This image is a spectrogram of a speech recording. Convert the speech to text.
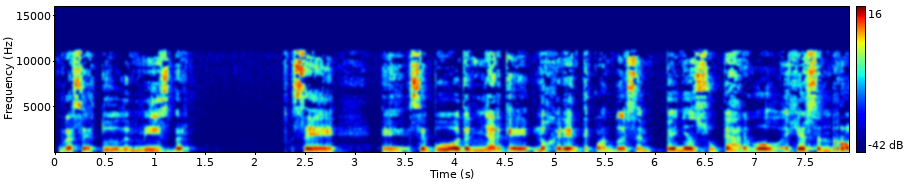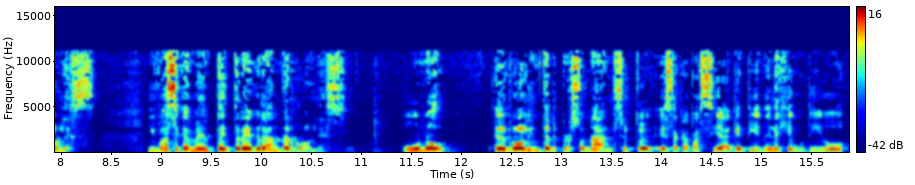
gracias al estudio de Misberg, se, eh, se pudo determinar que los gerentes cuando desempeñan su cargo ejercen roles. Y básicamente hay tres grandes roles. Uno, el rol interpersonal, ¿cierto? Esa capacidad que tiene el ejecutivo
